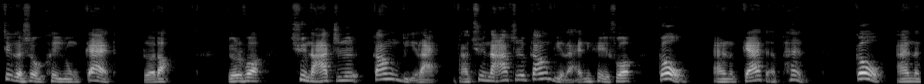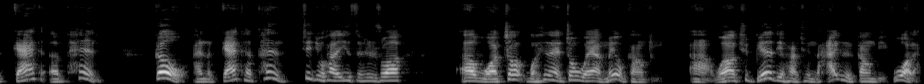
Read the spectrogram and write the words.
这个时候可以用 get 得到，比如说。去拿支钢笔来啊！去拿支钢笔来，你可以说 Go and get a pen. Go and get a pen. Go and get a pen. 这句话的意思是说，呃，我周我现在周围啊没有钢笔啊，我要去别的地方去拿一个钢笔过来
